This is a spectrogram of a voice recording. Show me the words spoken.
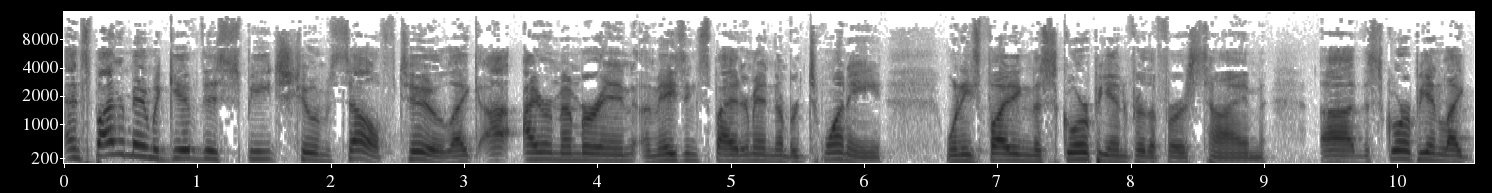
And Spider Man would give this speech to himself too. Like I, I remember in Amazing Spider Man number twenty, when he's fighting the Scorpion for the first time, uh, the Scorpion like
